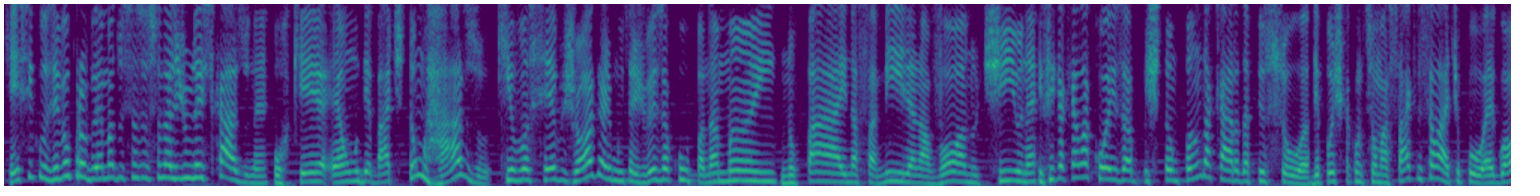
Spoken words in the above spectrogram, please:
Que esse, inclusive, é o problema do sensacionalismo nesse caso, né? Porque é um debate tão raso que você joga muitas vezes a culpa na mãe, no pai, na família, na avó, no tio, né? E fica aquela coisa estampando a cara da pessoa depois que aconteceu o um massacre, sei lá, tipo, é igual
